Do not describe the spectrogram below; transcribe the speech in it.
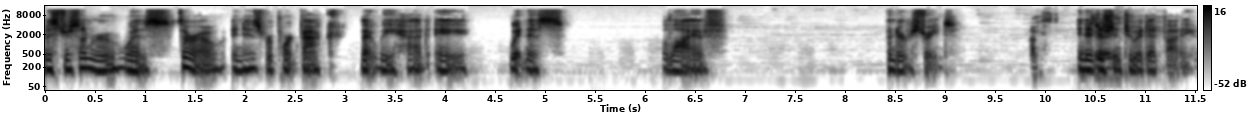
Mr. Sun-Ru was thorough in his report back that we had a witness alive under restraint, uh, in Okay. addition to a dead body.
